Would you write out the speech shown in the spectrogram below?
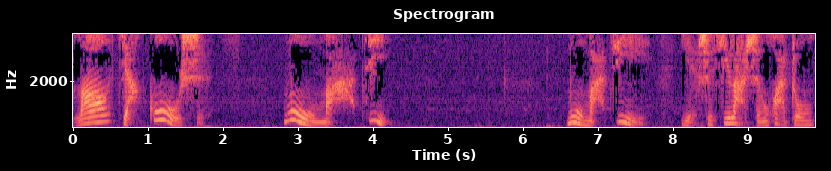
姥讲故事：《木马记》。木马记也是希腊神话中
